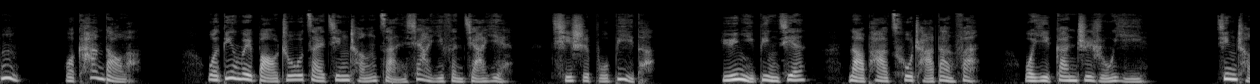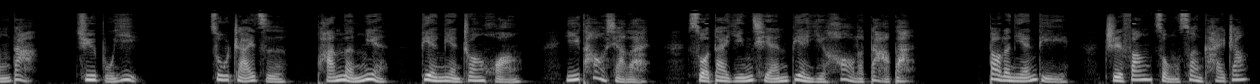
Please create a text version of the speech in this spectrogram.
嗯，我看到了。我定为宝珠在京城攒下一份家业，其实不必的。与你并肩，哪怕粗茶淡饭，我亦甘之如饴。京城大，居不易，租宅子、盘门面、店面装潢，一套下来，所带银钱便已耗了大半。到了年底，纸坊总算开张，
